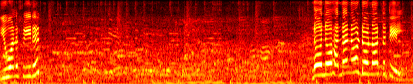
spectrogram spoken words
You want to feed it? No, no, Hannah, no, Don't not the tail.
